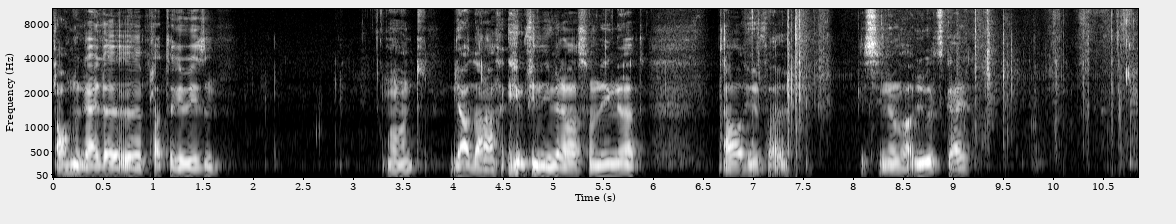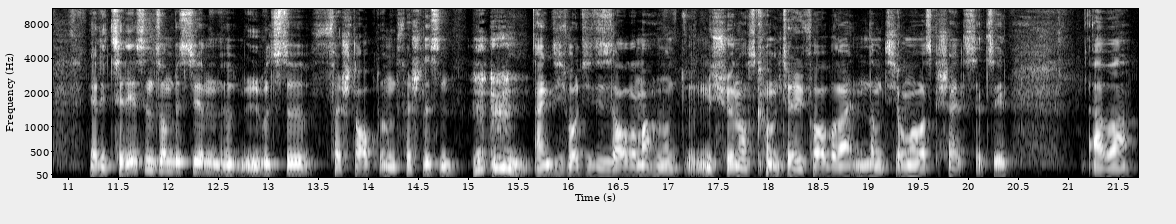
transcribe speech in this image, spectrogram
auch eine geile äh, Platte gewesen. Und ja, danach irgendwie nie wieder was von denen gehört. Aber auf jeden Fall, die Single war übelst geil. Ja, die CDs sind so ein bisschen äh, übelste verstaubt und verschlissen. Eigentlich wollte ich die sauber machen und mich schön aufs Commentary vorbereiten, damit ich auch mal was Gescheites erzähle. Aber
